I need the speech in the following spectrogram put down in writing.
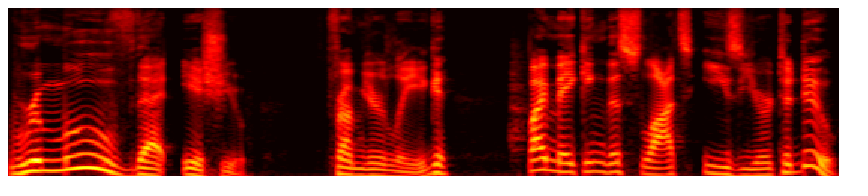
remove that issue from your league by making the slots easier to do.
